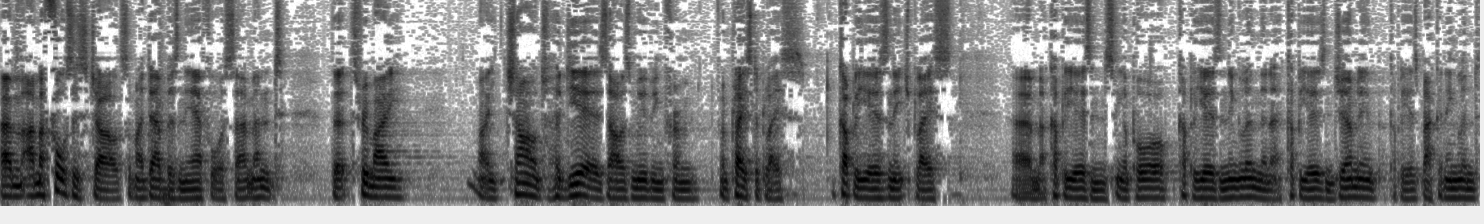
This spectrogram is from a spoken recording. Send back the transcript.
Um, I'm a forces child, so my dad was in the Air Force. That meant that through my my childhood years, I was moving from, from place to place, a couple of years in each place. Um, a couple of years in Singapore, a couple of years in England, then a couple of years in Germany, a couple of years back in England.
